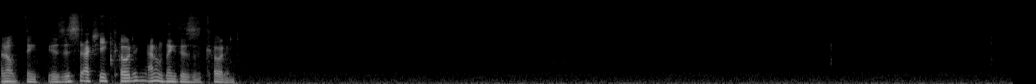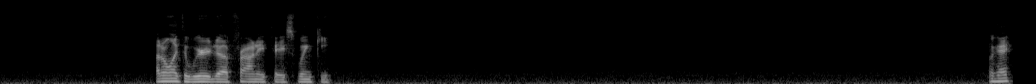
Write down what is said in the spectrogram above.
I don't think... Is this actually coding? I don't think this is coding. I don't like the weird uh, frowny face Winky. Okay.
